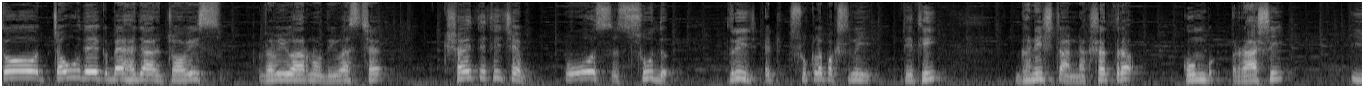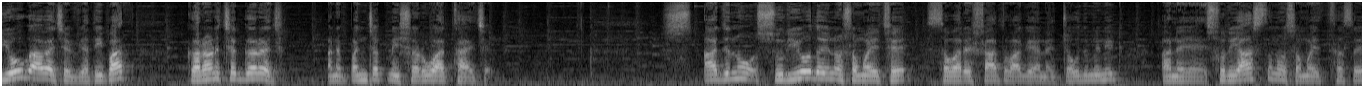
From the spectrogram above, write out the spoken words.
તો ચૌદ એક બે હજાર ચોવીસ રવિવારનો દિવસ છે. ક્ષય તિથિ છે પોષ સુદ ત્રીજ એટલે શુક્લ પક્ષની તિથિ. ઘનિષ્ઠા નક્ષત્ર, કુંભ રાશિ. યોગ આવે છે વ્યતિપાત, કરણ છે ગરજ અને પંચકની શરૂઆત થાય છે. આજનો સૂર્યોદયનો સમય છે. સવારે સાત વાગે અને ચૌદ મિનિટ અને સૂર્યાસ્તનો સમય થશે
